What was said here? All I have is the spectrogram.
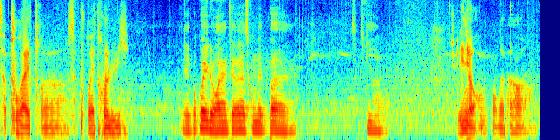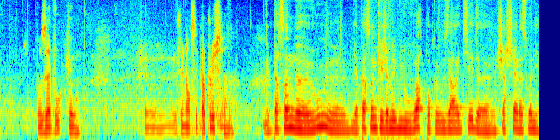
Euh, ça pourrait être, euh, ça pourrait être lui. Et pourquoi il aurait intérêt à ce qu'on n'aide pas euh, cette fille? Je l'ignore, pour ma part. Je vous avoue que je, je n'en sais pas plus. Mais personne, euh, vous, il n'y a personne qui est jamais venu vous voir pour que vous arrêtiez de chercher à la soigner.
